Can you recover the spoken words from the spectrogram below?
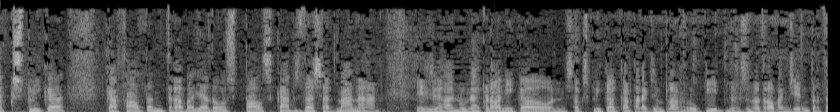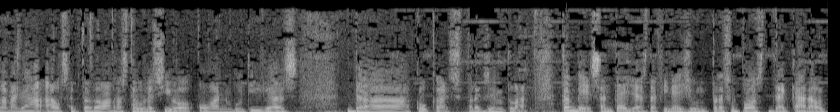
explica que falten treballadors pels caps de setmana. És en una crònica on s'explica que, per exemple, a Rupit doncs, no troben gent per treballar al sector de la restauració o en botigues de coques, per exemple. També Centelles defineix un pressupost de cara al,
